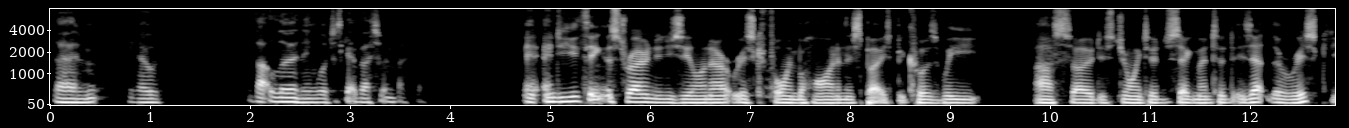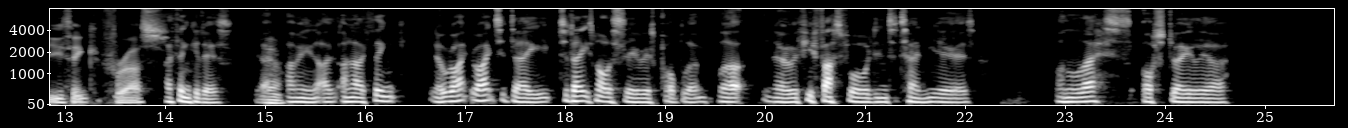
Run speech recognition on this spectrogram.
then you know that learning will just get better and better. And, and do you think Australia and New Zealand are at risk of falling behind in this space because we are so disjointed, segmented? Is that the risk, do you think, for us? I think it is. Yeah. Yeah. I mean, I, and I think, you know, right, right today, today it's not a serious problem. But, you know, if you fast forward into 10 years, unless Australia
